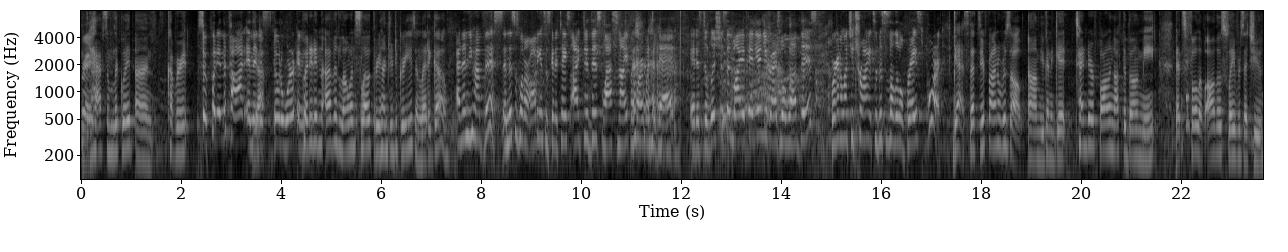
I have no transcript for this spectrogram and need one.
Right. have some liquid, and cover it So put it in the pot and then Yep. just go to work and Put it in the oven, low and slow, 300 degrees, and let it go. And then you have this, and this is what our audience is going to taste. I did this last night before I went to bed. It is delicious in my opinion. You guys will love this. We're going to let you try it. So this is a little braised pork. Yes, that's your final result. Um, you're gonna get tender, falling off the bone meat that's full of all those flavors that you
